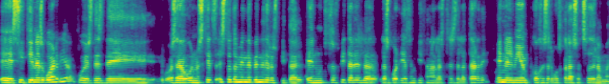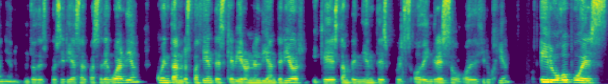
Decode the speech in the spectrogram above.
Eh, si tienes guardia, pues desde, o sea, bueno, es que esto también depende del hospital. En muchos hospitales las guardias empiezan a las 3 de la tarde, en el mío coges el bus a las 8 de la mañana. Entonces, pues irías al pase de guardia, cuentan los pacientes que vieron el día anterior y que están pendientes pues o de ingreso o de cirugía y luego, pues,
